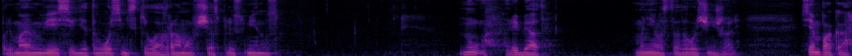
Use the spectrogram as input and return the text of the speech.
при моем весе где-то 80 килограммов сейчас плюс-минус. Ну, ребят, мне вас тогда очень жаль. Всем пока.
